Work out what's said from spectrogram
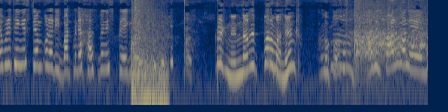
एवरीथिंग इज़ टेम्पररी बट मेरे हस्बैंड इज़ प्रेग्नेंट प्रेग्नेंट अरे परमानेंट अरे परमानेंट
